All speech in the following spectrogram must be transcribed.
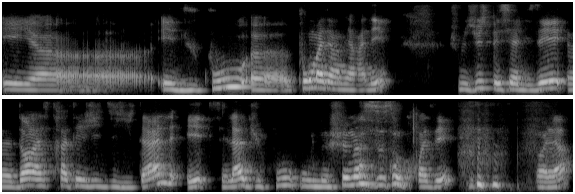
Et du coup, pour ma dernière année, je me suis spécialisée euh, dans la stratégie digitale et c'est là du coup où nos chemins se sont croisés. voilà.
